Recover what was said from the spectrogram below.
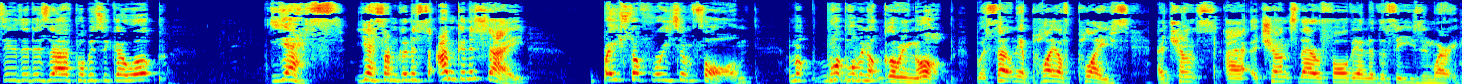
Do they deserve probably to go up? Yes. Yes, I'm going to I'm gonna say, based off recent form, I'm not, probably not going up, but certainly a playoff place a chance uh, a chance there for the end of the season where it,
